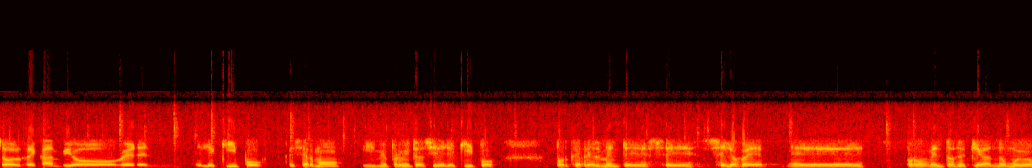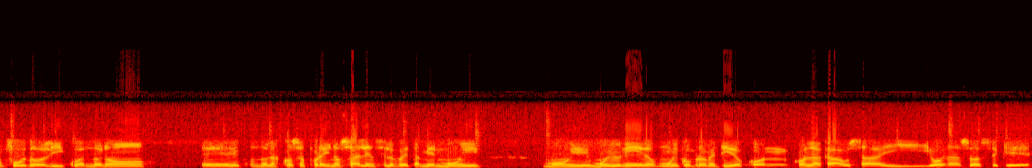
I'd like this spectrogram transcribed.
todo el recambio ver el, el equipo que se armó y me permito decir el equipo porque realmente se, se los ve eh, por momentos desplegando muy buen fútbol y cuando no, eh, cuando las cosas por ahí no salen se los ve también muy muy muy unidos, muy comprometidos con, con la causa y, bueno, eso hace que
